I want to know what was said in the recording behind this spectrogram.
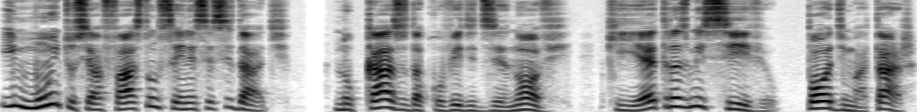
e muitos se afastam sem necessidade. No caso da Covid-19, que é transmissível, pode matar,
